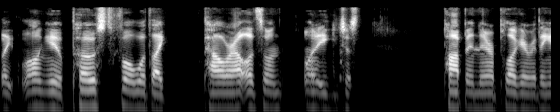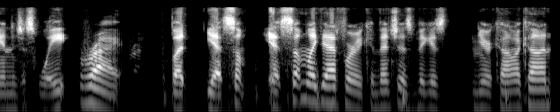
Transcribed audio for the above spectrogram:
like long you know post full with like power outlets on on it. You could just pop in there, plug everything in, and just wait. Right. But yeah, some yeah, something like that for a convention as big as New York Comic Con,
